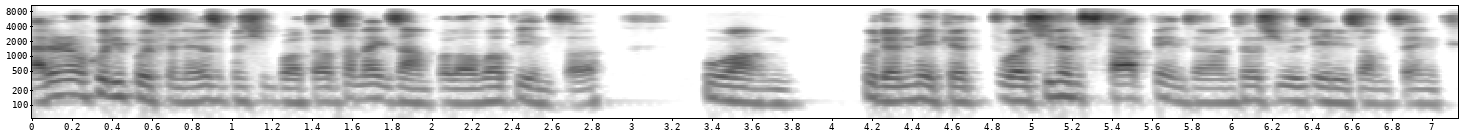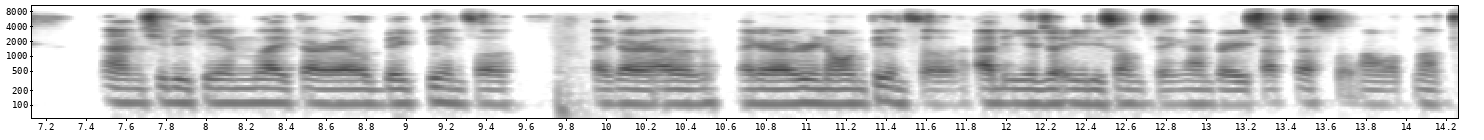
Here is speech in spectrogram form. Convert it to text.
I don't know who the person is, but she brought up some example of a painter who um who didn't make it. Well, she didn't start painting until she was eighty something, and she became like a real big painter, like a real like a real renowned painter at the age of eighty something, and very successful and whatnot.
